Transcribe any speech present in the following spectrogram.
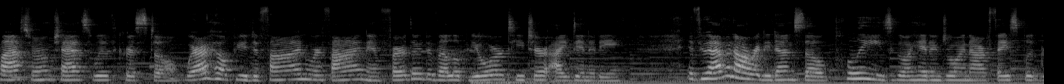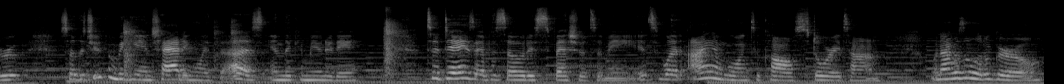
Classroom Chats with Crystal, where I help you define, refine, and further develop your teacher identity. If you haven't already done so, please go ahead and join our Facebook group so that you can begin chatting with us in the community. Today's episode is special to me. It's what I am going to call story time. When I was a little girl,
